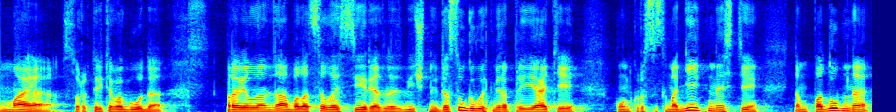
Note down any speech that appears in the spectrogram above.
мая 1943 года, проведена была целая серия различных досуговых мероприятий, конкурсы самодеятельности и тому подобное.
